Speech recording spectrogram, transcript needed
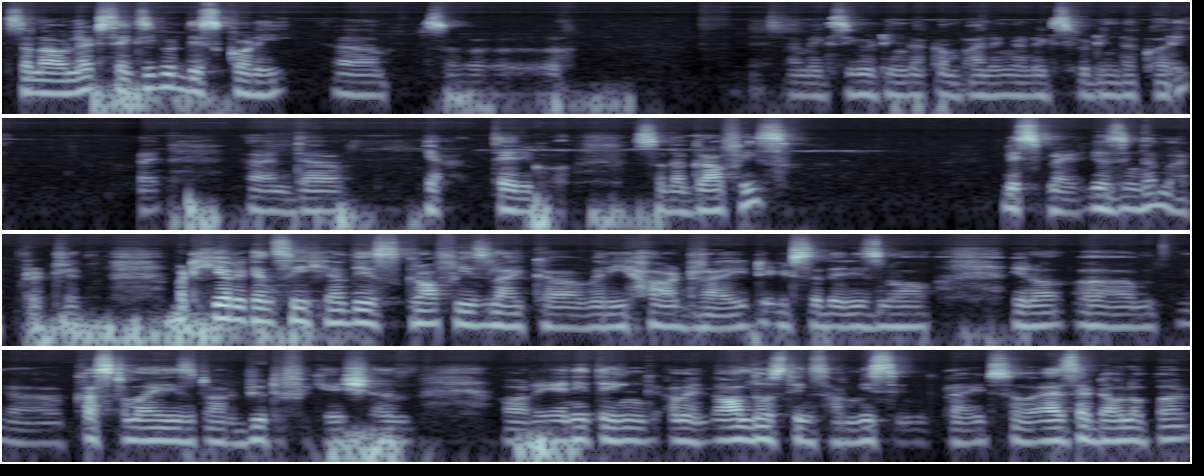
so now let's execute this query. so I'm executing the compiling and executing the query, right? And uh, yeah, there you go. So the graph is displayed using the matplotlib. But here you can see here this graph is like uh, very hard, right? It's uh, there is no, you know, um, uh, customized or beautification or anything. I mean, all those things are missing, right? So as a developer,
